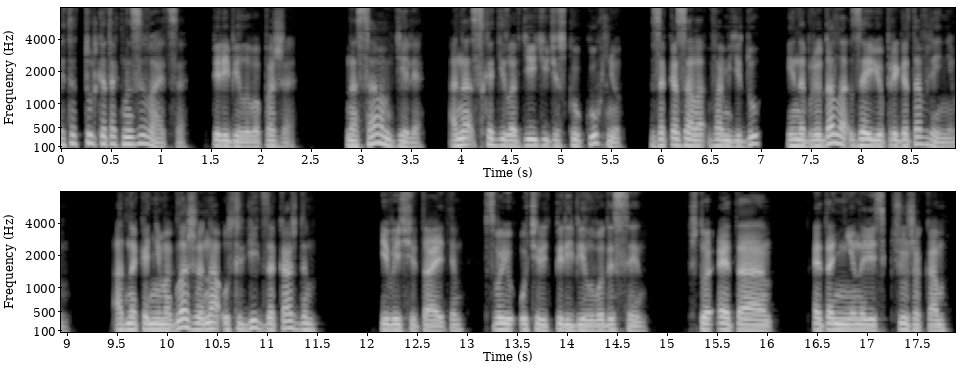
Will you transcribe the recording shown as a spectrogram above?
Это только так называется, перебил его паже. На самом деле, она сходила в диетическую кухню, заказала вам еду и наблюдала за ее приготовлением. Однако не могла же она уследить за каждым... И вы считаете, в свою очередь перебил его Десейн, что это... это ненависть к чужакам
